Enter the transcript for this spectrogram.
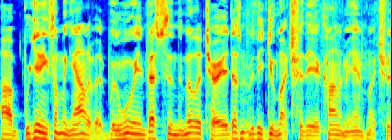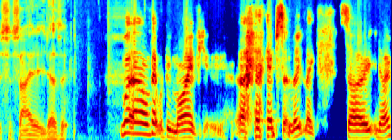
uh, we're getting something out of it. When we invest in the military, it doesn't really do much for the economy and much for society, does it? Well, that would be my view. Uh, absolutely. So, you know,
